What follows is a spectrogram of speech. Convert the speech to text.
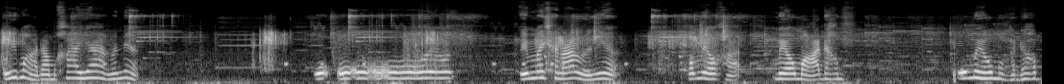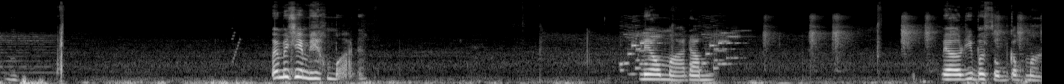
เฮ้ยหมาดำฆ่ายากนะเนี่ยโอ้โอ้โอ้โอ้โอ้โอ้ยเฮ้ยไม่ชนะเหรอเนี่ยเพราะแมวขาแมวหมาดำโอ้แมวหมาดำ ไม่ไม่ใช่แมวหมาดำแมวหมาดำแมวที่ผสมกับหมา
